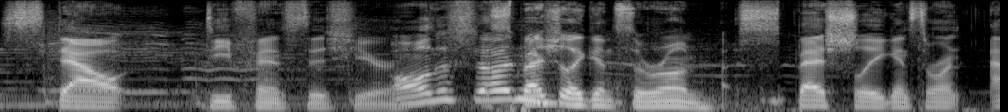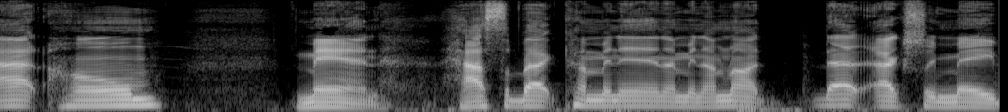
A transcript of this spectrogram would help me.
stout defense this year, All of a sudden, especially against the run. especially against the run at home. Man, Hasselbeck coming in. I mean, I'm not. That actually may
